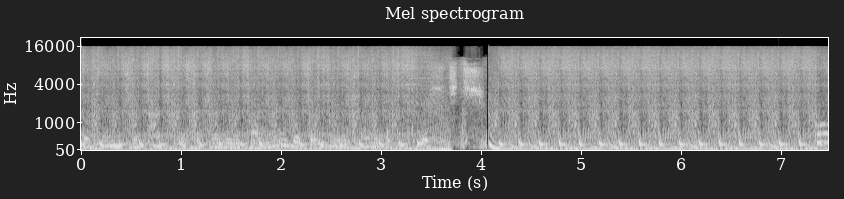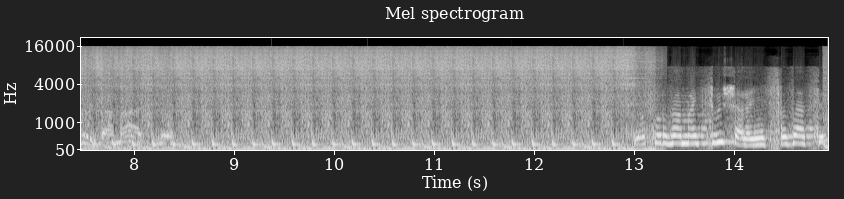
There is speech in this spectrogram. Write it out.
Rozpoczęciem aktu sakramentalnego powinien rozpieścić. Kurwa mać. No kurwa mać słyszę, ale nic poza tym.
